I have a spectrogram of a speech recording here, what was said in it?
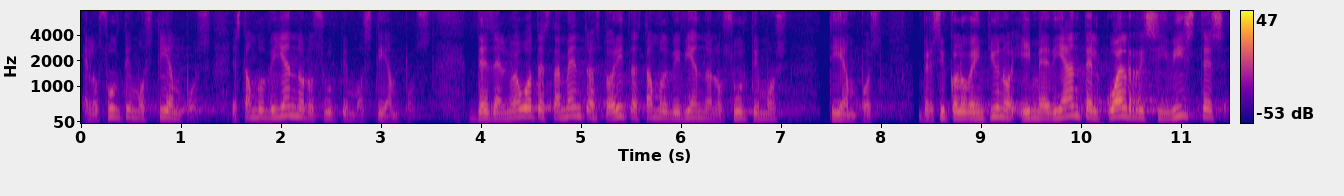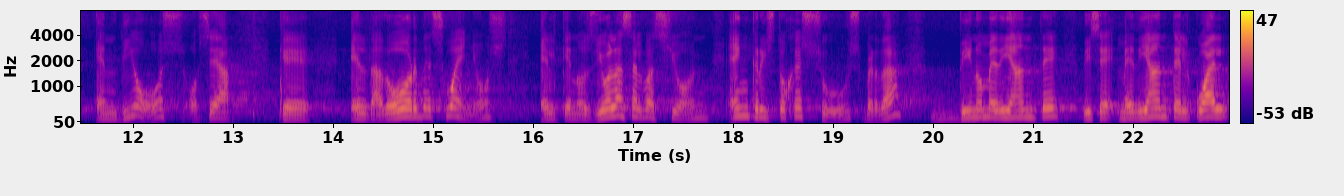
en los últimos tiempos. Estamos viviendo en los últimos tiempos. Desde el Nuevo Testamento hasta ahorita estamos viviendo en los últimos tiempos. Versículo 21, y mediante el cual recibiste en Dios, o sea, que el dador de sueños, el que nos dio la salvación en Cristo Jesús, ¿verdad? Vino mediante, dice, mediante el cual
